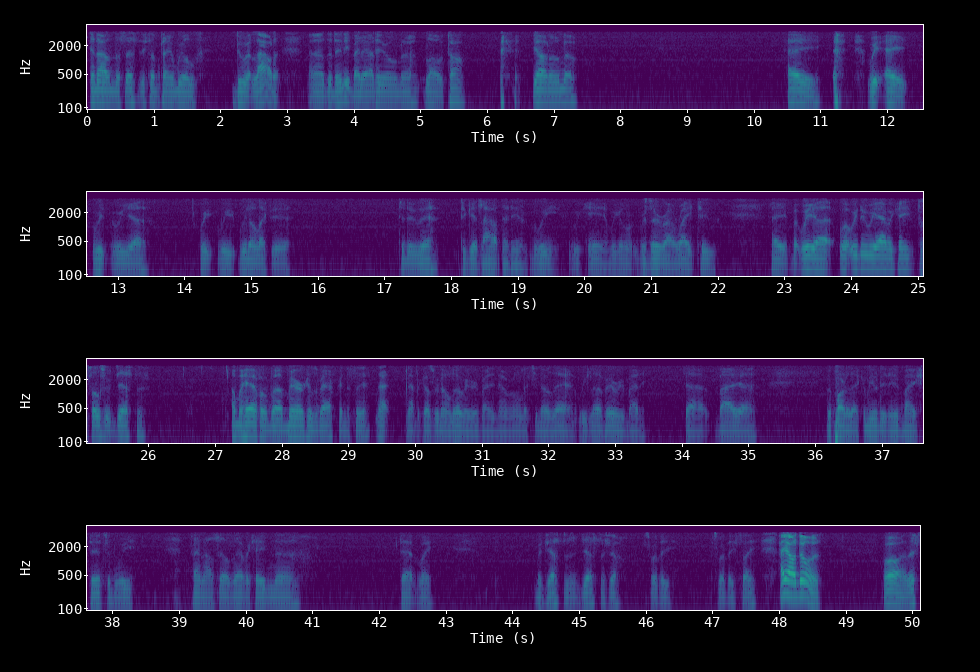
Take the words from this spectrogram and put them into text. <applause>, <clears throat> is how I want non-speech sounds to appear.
and out of necessity, sometimes we'll do it louder uh, than anybody out here on uh, Blog Talk. <laughs> y'all don't know. Hey, <laughs> we hey we we uh we we we don't like to to do that to get loud. That is, but we we can. We gonna reserve our right too. Hey, but we uh what we do we advocate for social justice on behalf of uh, Americans of African descent. Not not because we don't love everybody. No, we won't let you know that we love everybody. Uh, by uh, we're part of that community, and by extension, we find ourselves advocating uh, that way. But justice is justice, y'all. That's what they that's what they say. How y'all doing? Boy, this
